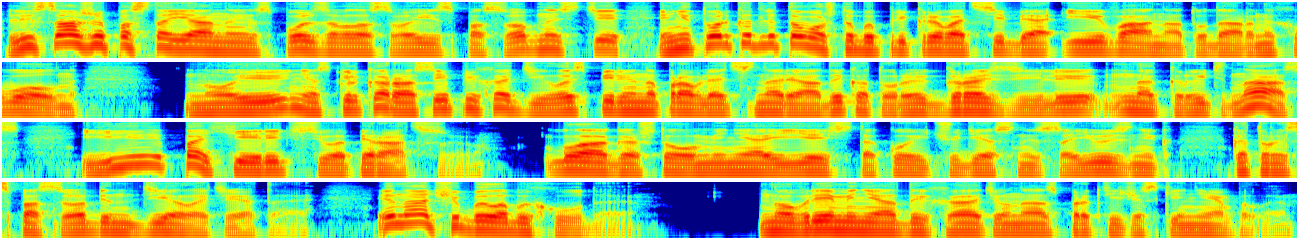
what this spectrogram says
Лиса же постоянно использовала свои способности и не только для того, чтобы прикрывать себя и Ивана от ударных волн, но и несколько раз ей приходилось перенаправлять снаряды, которые грозили накрыть нас и похерить всю операцию. Благо, что у меня есть такой чудесный союзник, который способен делать это. Иначе было бы худо. Но времени отдыхать у нас практически не было.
